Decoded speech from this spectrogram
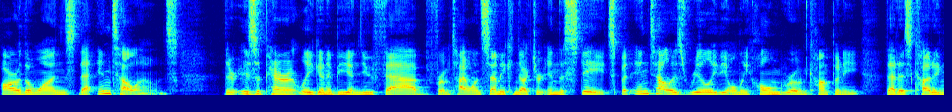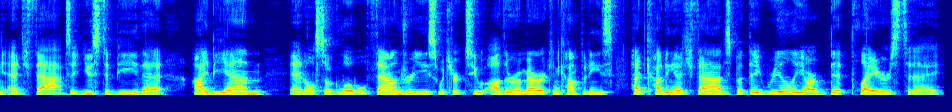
are the ones that Intel owns. There is apparently going to be a new fab from Taiwan Semiconductor in the States, but Intel is really the only homegrown company that has cutting edge fabs. It used to be that IBM and also Global Foundries, which are two other American companies, had cutting edge fabs, but they really are bit players today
